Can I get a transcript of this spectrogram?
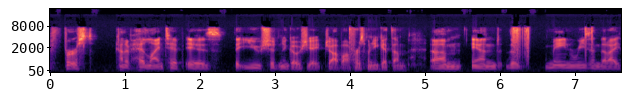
first kind of headline tip is that you should negotiate job offers when you get them. Um, and the main reason that I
